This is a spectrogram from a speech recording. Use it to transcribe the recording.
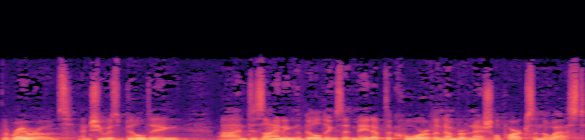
the railroads, and she was building uh, and designing the buildings that made up the core of a number of national parks in the West.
